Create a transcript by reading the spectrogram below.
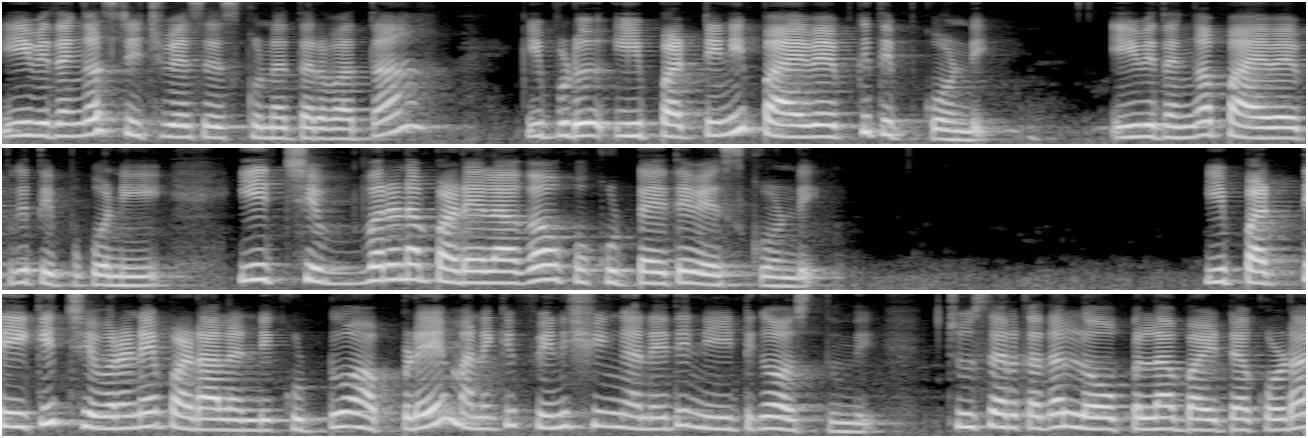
ఈ విధంగా స్టిచ్ వేసేసుకున్న తర్వాత ఇప్పుడు ఈ పట్టిని పై వైపుకి తిప్పుకోండి. ఈ విధంగా పై వైపుకి తిప్పుకొని ఈ చివరన పడేలాగా ఒక కుట్టు అయితే వేసుకోండి. ఈ పట్టీకి చివరనే పడాలండి కుట్టు. అప్పుడే మనకి ఫినిషింగ్ అనేది నీట్గా వస్తుంది. చూసారు కదా లోపల బయట కూడా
